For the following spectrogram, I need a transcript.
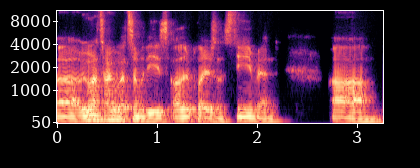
Uh, we want to talk about some of these other players on this team and um,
